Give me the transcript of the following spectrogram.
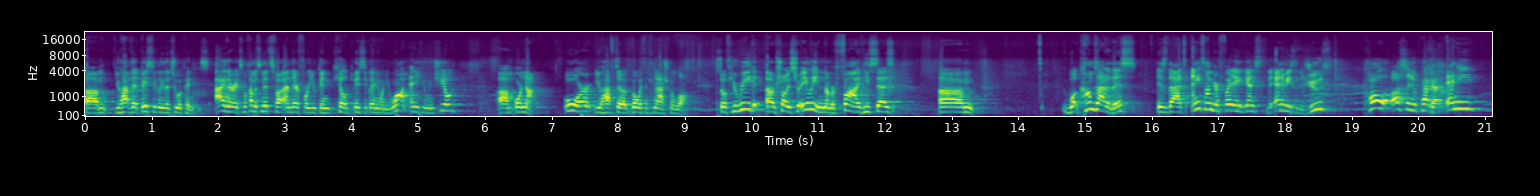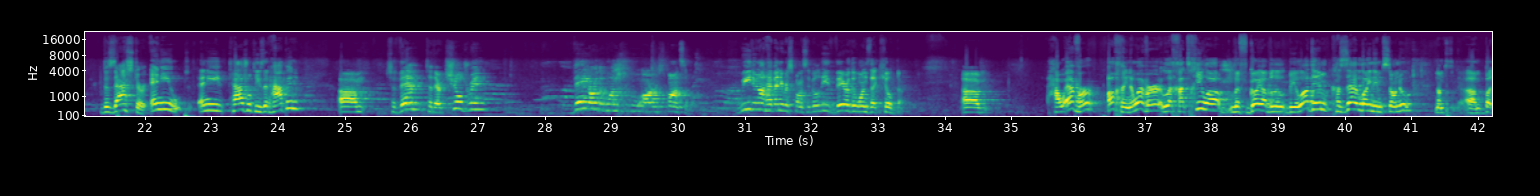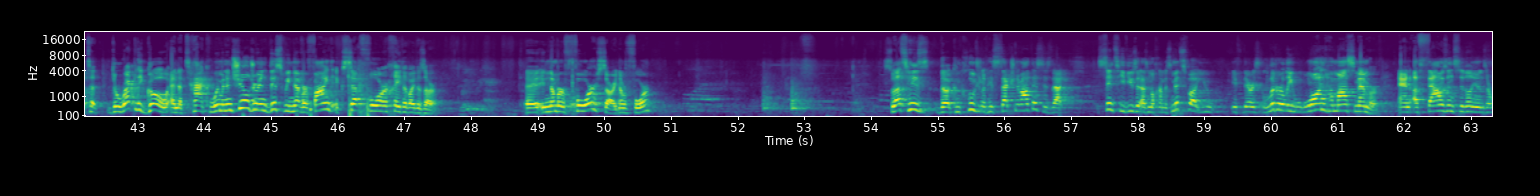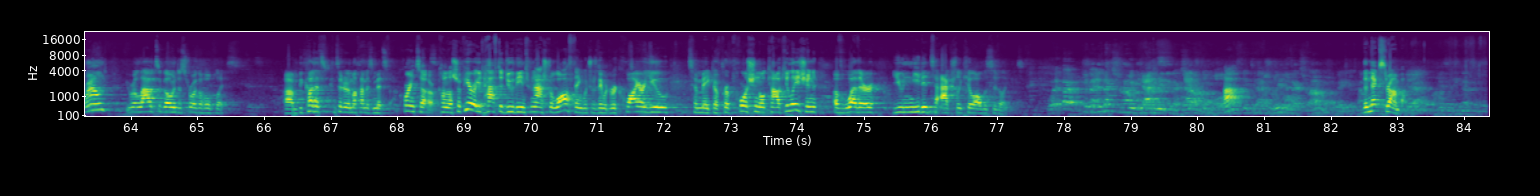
um, you have that basically the two opinions. Either it's Milchemes mitzvah and therefore you can kill basically anyone you want, any human shield, um, or not. Or you have to go with international law. So if you read uh, Shaul Yisraeli in number five, he says, um, what comes out of this is that anytime you're fighting against the enemies of the Jews, call Asanu Pega, any disaster, any, any casualties that happen um, to them, to their children, they are the ones who are responsible. We do not have any responsibility, they are the ones that killed them. Um, However, however, lechatchila tzonu. But to directly go and attack women and children, this we never find except for Chet Avodah uh, In number four, sorry, number four. So that's his, the conclusion of his section about this is that since he views it as Milchemes mitzvah, you, if there's literally one Hamas member and a thousand civilians around, you were allowed to go and destroy the whole place. Um, because it's considered a Milchemes mitzvah. According to Colonel Shapiro, you'd have to do the international law thing, which was they would require you to make a proportional calculation of whether you needed to actually kill all the civilians. What about, Yeah, next now we That's, can read the next that's the Huh? The international Read the goal. next Rambam. The next Rambam. Yeah.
